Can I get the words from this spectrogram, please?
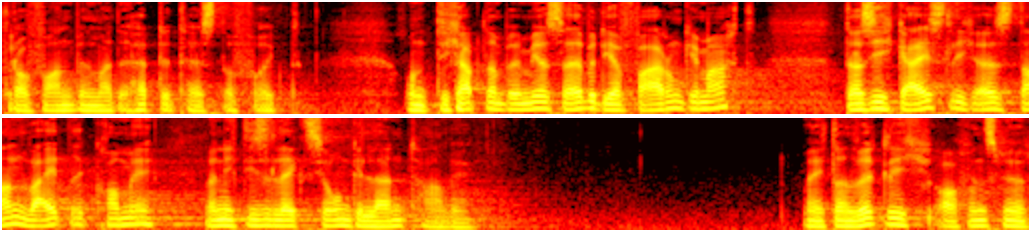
drauf an, wenn mal der Härtetest erfolgt. Und ich habe dann bei mir selber die Erfahrung gemacht, dass ich geistlich erst dann weiterkomme, wenn ich diese Lektion gelernt habe. Wenn ich dann wirklich, auch wenn es mir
